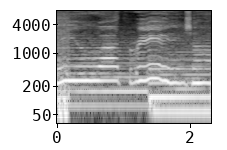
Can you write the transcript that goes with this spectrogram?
You are the reason.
